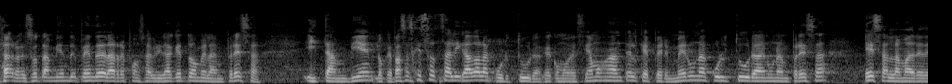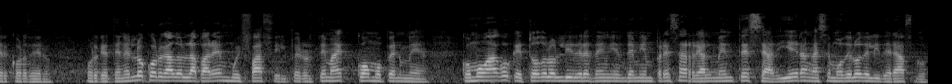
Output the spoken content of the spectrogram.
Claro, eso también depende de la responsabilidad que tome la empresa. Y también, lo que pasa es que eso está ligado a la cultura, que como decíamos antes, el que permea una cultura en una empresa, esa es la madre del cordero. Porque tenerlo colgado en la pared es muy fácil, pero el tema es cómo permea. ¿Cómo hago que todos los líderes de mi, empresa realmente se adhieran a ese modelo de liderazgo?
